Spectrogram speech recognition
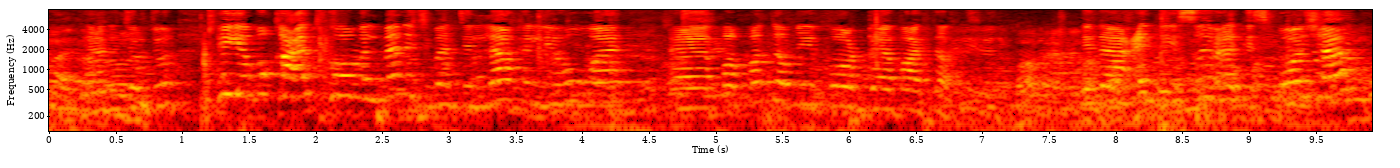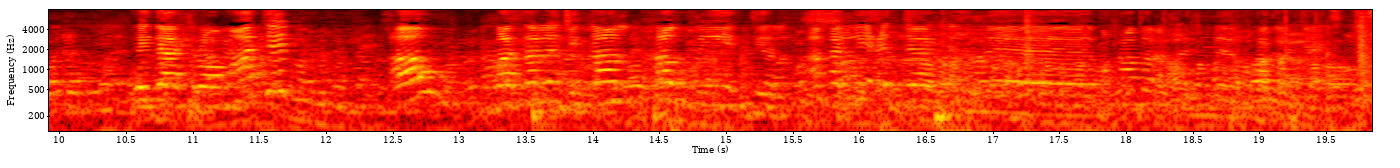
يعني تردون هي بقعتكم ال management اللاخ اللي هو pulpotomy for vitality إذا عندي يصير exposure إذا traumatic أو pathological how we deal اخليه عندك المحاضره المحاضره الجايه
